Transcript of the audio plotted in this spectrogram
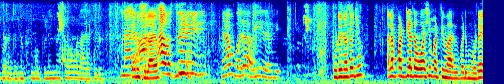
બરાબર ફૂગો ફૂલી નાખ્યો લાયો તીરો કેને ફૂલાયો ફૂટી નતો જો એટલે પટ્ટિયા તો ઓછી પટ્ટી મારવી પડી મોઢે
